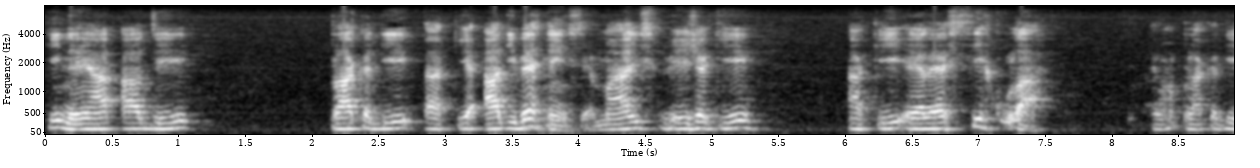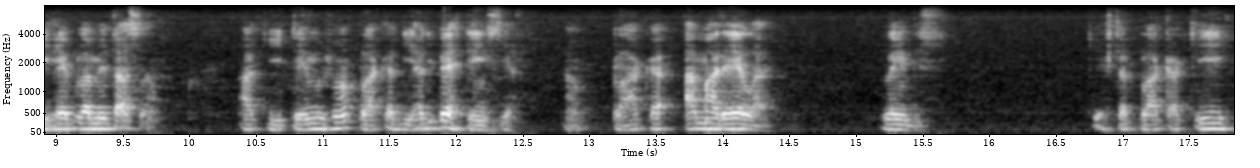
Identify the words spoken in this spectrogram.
que nem a, a de placa de aqui, advertência, mas veja que aqui ela é circular é uma placa de regulamentação. Aqui temos uma placa de advertência, uma placa amarela. Lembre-se que esta placa aqui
